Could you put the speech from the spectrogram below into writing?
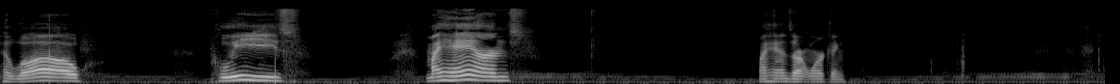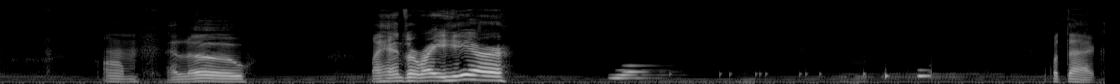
Hello? Please? My hands. My hands aren't working. Um, hello? My hands are right here. What the heck?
